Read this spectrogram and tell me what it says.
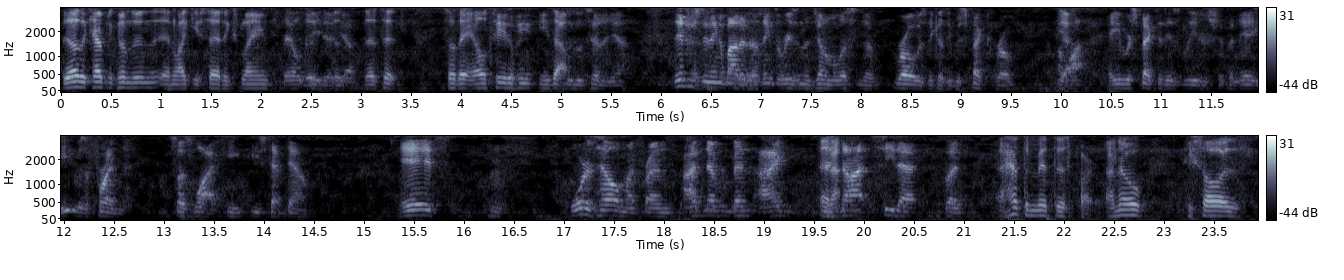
The other captain comes in and, like you said, explains. The LT did, yeah. That's it. So they LT'd him. He's out. The lieutenant, yeah. The interesting thing about it, I think the reason the gentleman listened to Rowe is because he respected Rowe a Yeah. lot. He respected his leadership, and he, he was a friend. So that's why he, he stepped down. It's hmm, war is hell, my friends. I've never been. I did I- not see that, but I have to admit this part. I know he saw his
